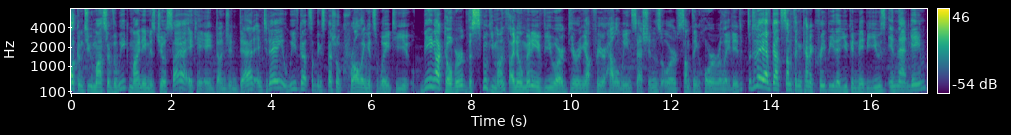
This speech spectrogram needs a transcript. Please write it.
welcome to Monster of the Week. My name is Josiah, aka Dungeon Dad, and today we've got something special crawling its way to you. Being October, the spooky month, I know many of you are gearing up for your Halloween sessions or something horror related. So today I've got something kind of creepy that you can maybe use in that game.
